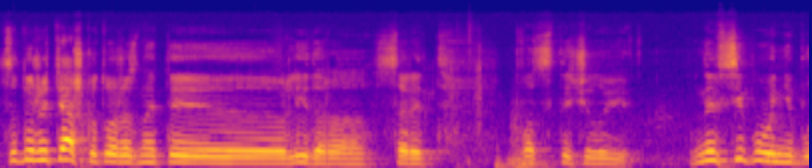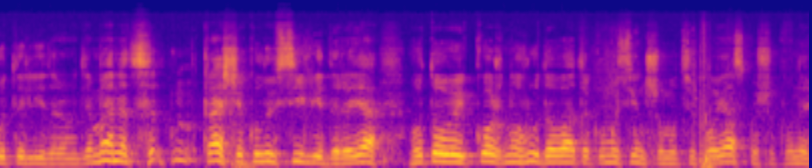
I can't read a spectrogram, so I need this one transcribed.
це дуже тяжко теж знайти е, лідера серед 20 чоловік. Не всі повинні бути лідерами. Для мене це краще, коли всі лідери. Я готовий кожну гру давати комусь іншому цю пов'язку, щоб вони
